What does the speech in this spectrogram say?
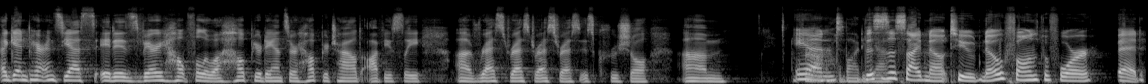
again, parents, yes, it is very helpful. It will help your dancer, help your child. Obviously, uh, rest, rest, rest, rest is crucial. Um, And body, this yeah. is a side note too. No phones before bed.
